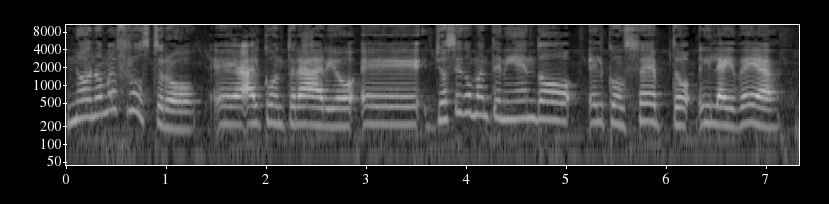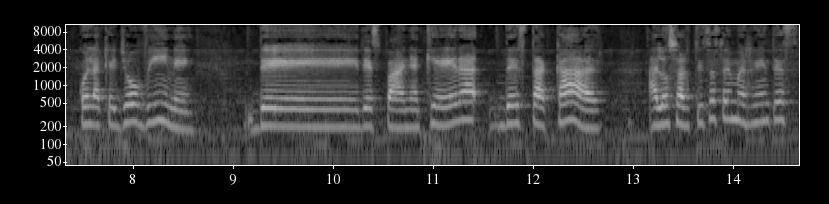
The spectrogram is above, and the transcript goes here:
No, no me frustró, eh, al contrario, eh, yo sigo manteniendo el concepto y la idea con la que yo vine de, de España, que era destacar a los artistas emergentes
